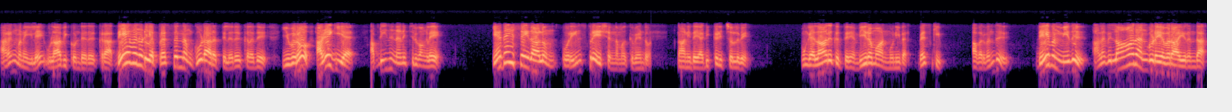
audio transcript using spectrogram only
அரண்மனையிலே உலாவிக் கொண்டிருக்கிறார். தேவனுடைய பிரசன்னம் கூடாரத்தில் இருக்கிறது. இவரோ அழகிய அப்படின்னு நினைச்சிருவாங்களே. எதை செய்தாலும் ஒரு இன்ஸ்பிரேஷன் நமக்கு வேண்டும். நான் இதை அடிக்கடி சொல்லுவேன். உங்க எல்லாருக்கும் தெரியும் வீரமான் முனிவர் பெஸ்கிப் அவர் வந்து தேவன் மீது அளவில்லாத அன்புடையவராயிருந்தார்.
